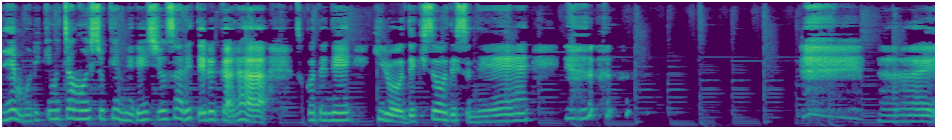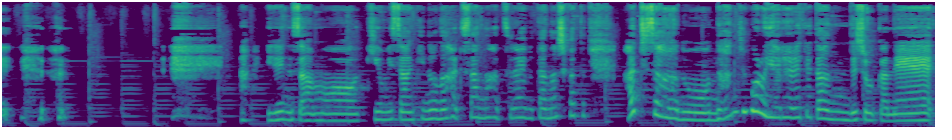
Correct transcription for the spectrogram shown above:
ね、森キムちゃんも一生懸命練習されてるから、そこでね、披露できそうですね。はい。イレーヌさんも、清美さん、昨日のハチさんの初ライブ楽しかった。ハチさん、あの、何時頃やられてたんでしょうかね。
